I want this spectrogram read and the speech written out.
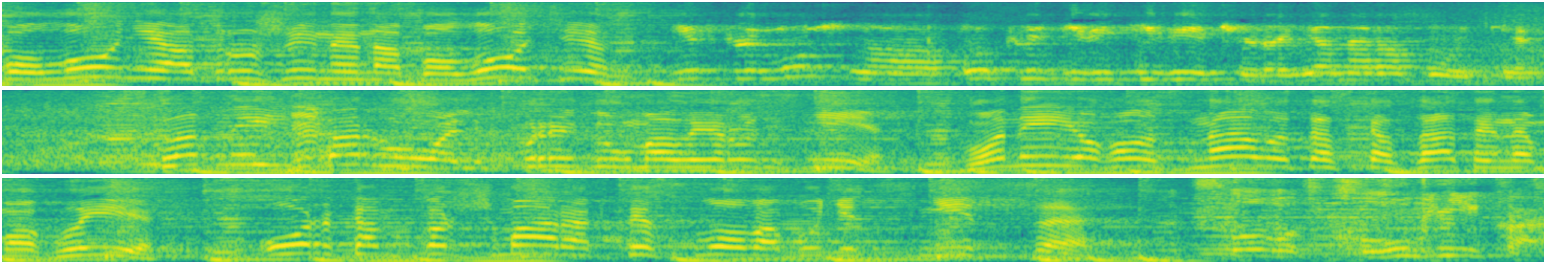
полоні, а дружини на болоті. Если можно, после девяти вечера я на работе. Складний пароль придумали русні. Вони його знали та сказати не могли. Оркам в кошмарах те слово буде сніться. Слово клубника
